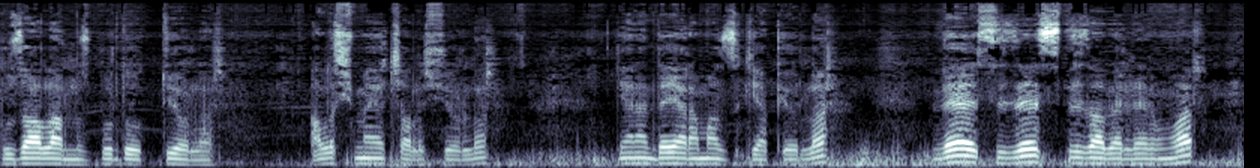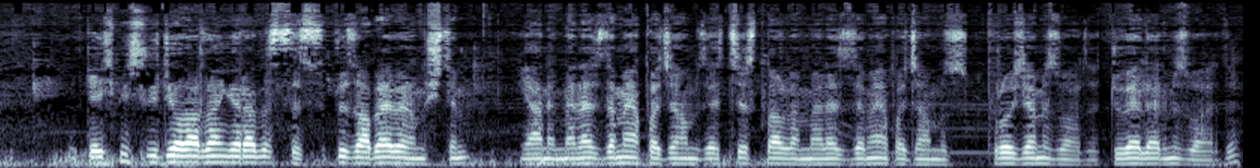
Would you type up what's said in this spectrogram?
Buzağlarımız burada otluyorlar. Alışmaya çalışıyorlar. Genelde yaramazlık yapıyorlar. Ve size sürpriz haberlerim var. Geçmiş videolardan görebilirsiniz. Sürpriz haber vermiştim. Yani melezleme yapacağımız, etçiliklerle melezleme yapacağımız projemiz vardı. Düvelerimiz vardı.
